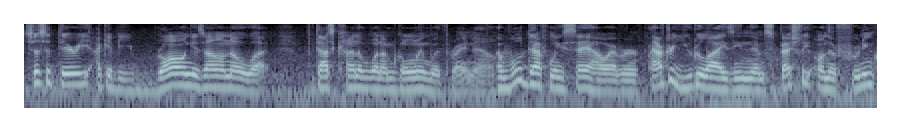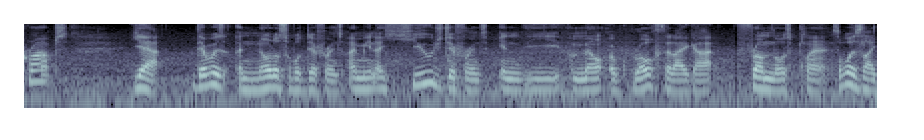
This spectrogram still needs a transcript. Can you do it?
Just a theory, I could be wrong as I don't know what. That's kind of what I'm going with right now. I will definitely say, however, after utilizing them, especially on the fruiting crops, yeah, there was a noticeable difference. I mean, a huge difference in the amount of growth that I got from those plants. I was like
